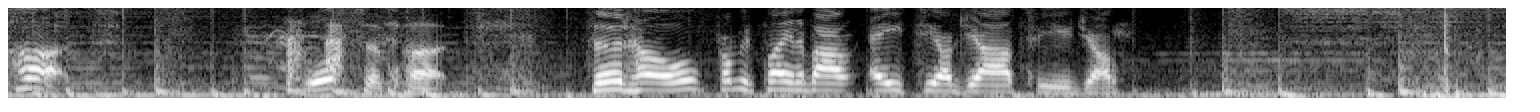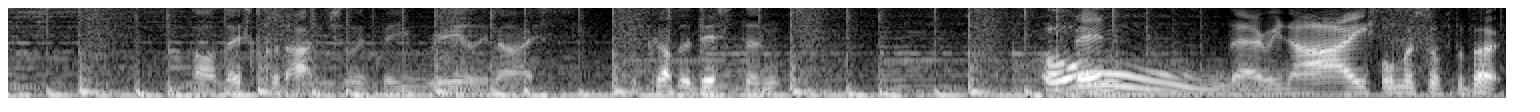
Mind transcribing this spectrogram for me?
putt. What a putt. Third hole, probably playing about 80 odd yards for you, John. Oh, this could actually be really nice. It's got the distance. Oh! Very nice. Almost off the back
